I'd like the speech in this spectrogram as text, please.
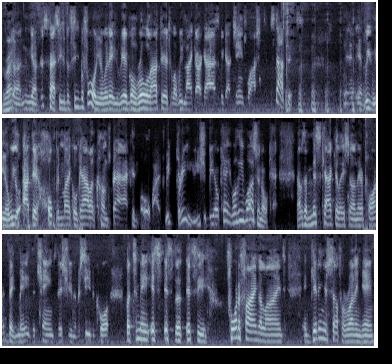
Right. Uh, you know, this past season, but see before, you know, when they they're gonna roll out there to what we like our guys. We got James Washington. Stop this. and, and we, you know, we go out there hoping Michael Gallup comes back, and oh, by week three, you should be okay. Well, he wasn't okay. That was a miscalculation on their part. They made the change this year in the receiving corps, but to me, it's it's the it's the fortifying the lines and getting yourself a running game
